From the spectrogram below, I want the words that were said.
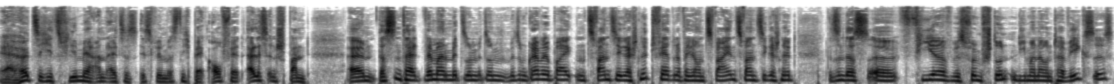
ja, hört sich jetzt viel mehr an, als es ist, wenn man es nicht bergauf fährt. Alles entspannt. Ähm, das sind halt, wenn wenn man mit so, mit so, mit so einem Gravelbike einen 20er Schnitt fährt oder vielleicht auch einen 22er Schnitt, dann sind das äh, vier bis fünf Stunden, die man da unterwegs ist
